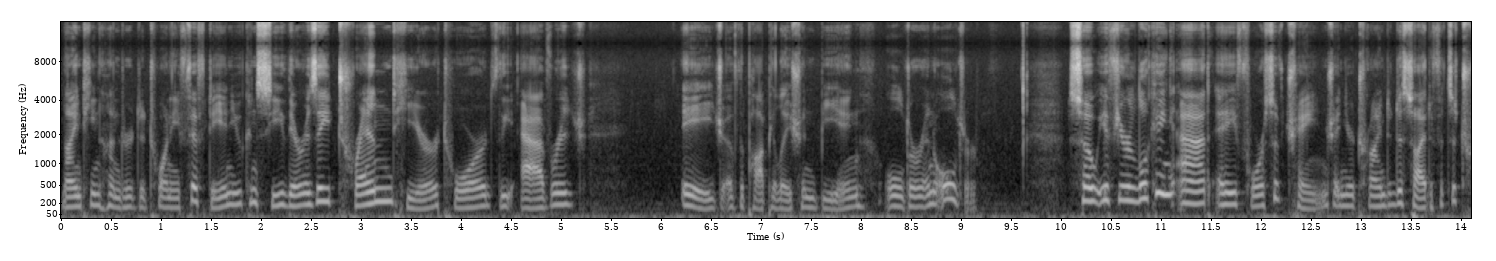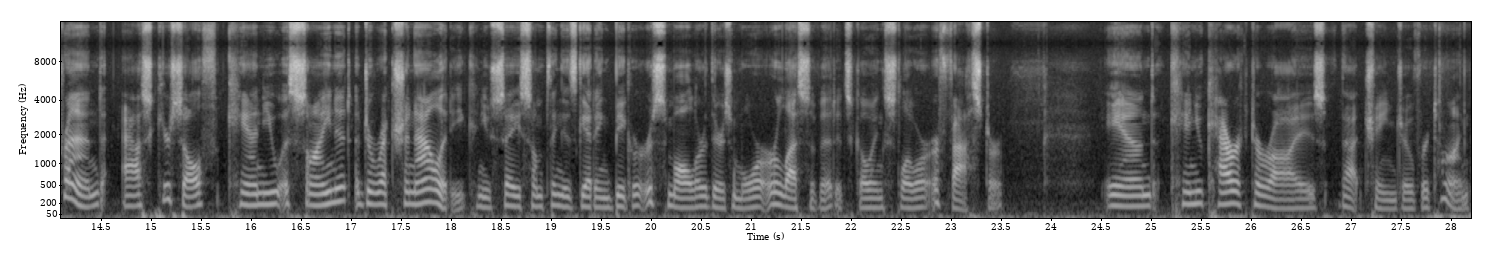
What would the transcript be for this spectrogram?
1900 to 2050, and you can see there is a trend here towards the average age of the population being older and older. So if you're looking at a force of change and you're trying to decide if it's a trend, ask yourself, can you assign it a directionality? Can you say something is getting bigger or smaller, there's more or less of it, it's going slower or faster? And can you characterize that change over time?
